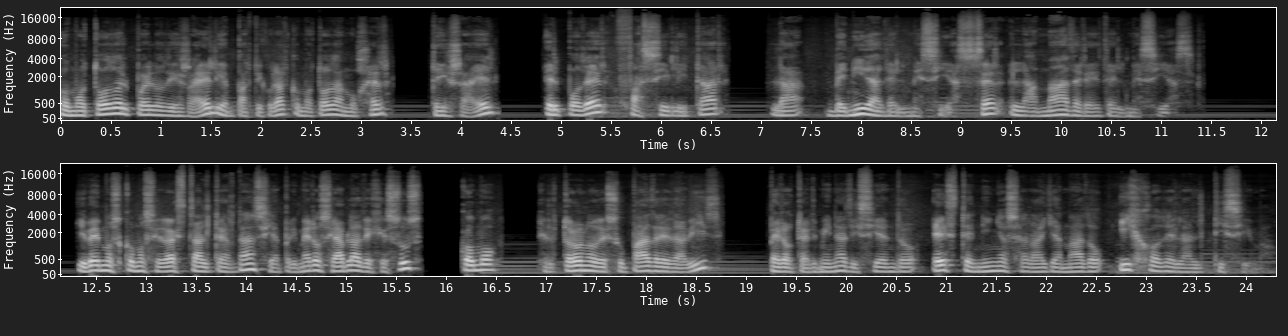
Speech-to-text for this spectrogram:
como todo el pueblo de Israel y en particular como toda mujer de Israel, el poder facilitar la venida del Mesías, ser la madre del Mesías. Y vemos cómo se da esta alternancia. Primero se habla de Jesús como el trono de su padre David, pero termina diciendo, este niño será llamado Hijo del Altísimo,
